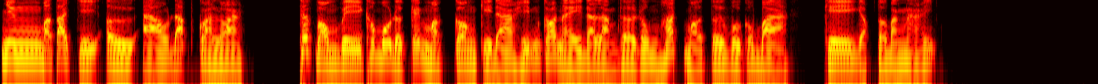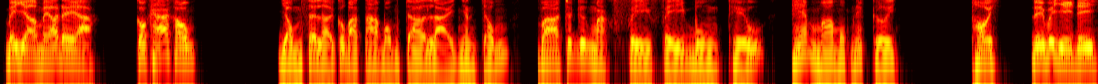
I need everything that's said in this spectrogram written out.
Nhưng bà ta chỉ ừ ào đáp qua loa. Thất vọng vì không mua được cái mật con kỳ đà hiếm có này đã làm rơi rụng hết mọi tươi vui của bà khi gặp tôi bằng nãy. Bây giờ mày ở đây à? Có khá không? Giọng xe lợi của bà ta bỗng trở lại nhanh chóng và trên gương mặt phì phị buồn thiểu hé mở một nét cười. Thôi, đi với dì đi,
